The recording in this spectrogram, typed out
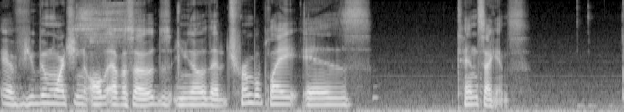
if you've been watching all the episodes, you know that a tremble plate is 10 seconds.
